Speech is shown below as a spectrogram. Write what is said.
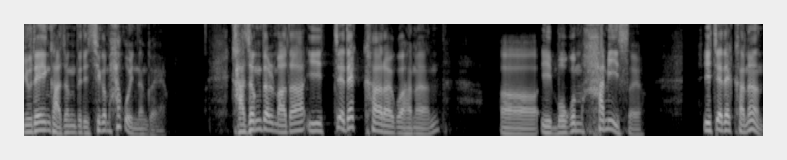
유대인 가정들이 지금 하고 있는 거예요. 가정들마다 이 제데카라고 하는 어, 이 모금함이 있어요. 이 제데카는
